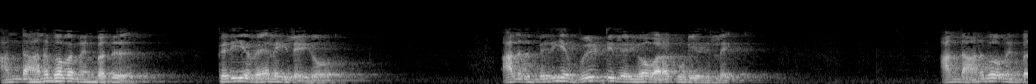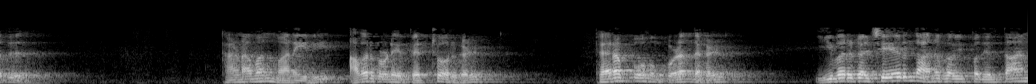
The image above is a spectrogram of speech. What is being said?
அந்த அனுபவம் என்பது பெரிய வேலையிலேயோ அல்லது பெரிய வீட்டிலேயோ வரக்கூடியதில்லை. அந்த அனுபவம் என்பது கணவன் மனைவி அவர்களுடைய பெற்றோர்கள் பெறப்போகும் குழந்தைகள் இவர்கள் சேர்ந்து அனுபவிப்பதில் தான்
